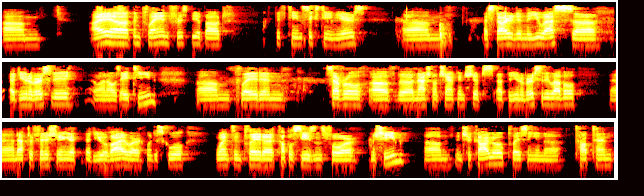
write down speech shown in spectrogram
Um, I've uh, been playing Frisbee about 15, 16 years. Um, I started in the U.S. Uh, at university when I was 18. Um, played in several of the national championships at the university level. And after finishing at, at U of I, where I went to school, went and played a couple seasons for Machine um, in Chicago, placing in the top 10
